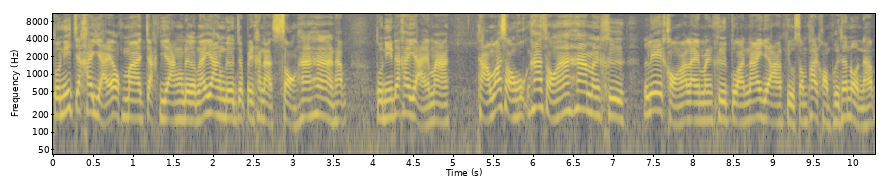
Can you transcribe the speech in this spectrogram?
ตัวนี้จะขยายออกมาจากยางเดิมนะ ยางเดิมจะเป็นขนาด 255 นะครับ ตัวนี้ได้ขยายมา ถามว่า 265 255 มันคือเลขของอะไรมันคือตัวหน้ายางผิวสัมผัสของพื้นถนนนะครับ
